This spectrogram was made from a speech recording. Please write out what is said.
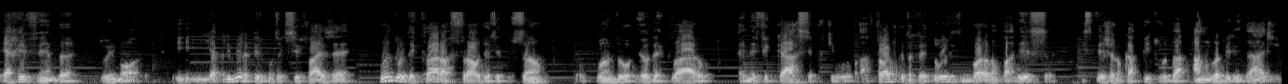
é? é a revenda do imóvel. E, e a primeira pergunta que se faz é: quando eu declaro a fraude à execução, ou quando eu declaro a ineficácia, porque a fraude contra credores, embora não pareça, esteja no capítulo da anulabilidade,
